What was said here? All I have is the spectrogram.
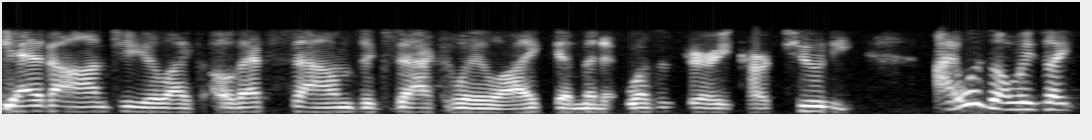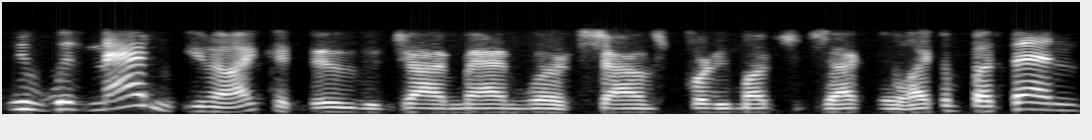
dead on to you, like, oh, that sounds exactly like him, and it wasn't very cartoony. I was always like, with Madden, you know, I could do the John Madden where it sounds pretty much exactly like him, but then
